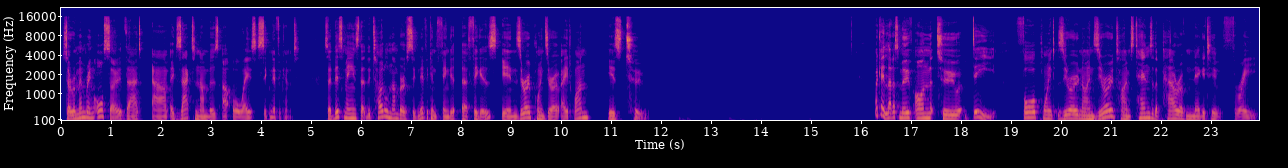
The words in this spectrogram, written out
So remembering also that our exact numbers are always significant. So this means that the total number of significant finger, uh, figures in 0.081 is 2. Okay, let us move on to D. 4.090 times 10 to the power of negative 3.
